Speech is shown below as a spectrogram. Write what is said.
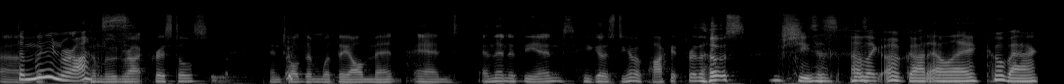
uh, the moon the, rocks. moon rock crystals and told them what they all meant. And and then at the end, he goes, "Do you have a pocket for those?" Jesus. I was like, oh God, LA. Go back.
